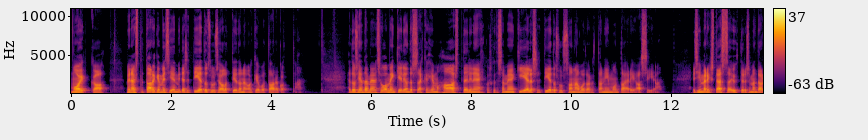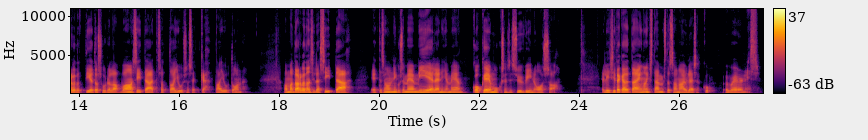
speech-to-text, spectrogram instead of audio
Moikka! Mennään sitten tarkemmin siihen, mitä se tietoisuus ja olla tietoinen oikein voi tarkoittaa. Ja tosiaan tämä meidän suomen kieli on tässä ehkä hieman haasteellinen, koska tässä meidän kielessä se tietoisuussana voi tarkoittaa niin monta eri asiaa. Esimerkiksi tässä yhteydessä mä en tarkoita tietoisuudella vaan sitä, että sä oot tajuissa etkä tajuton. Vaan mä tarkoitan sillä sitä, että se on niin kuin se meidän mielen ja meidän kokemuksen se syvin osa. Eli sitä käytetään englanniksi tämmöistä sanaa yleensä kuin awareness.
